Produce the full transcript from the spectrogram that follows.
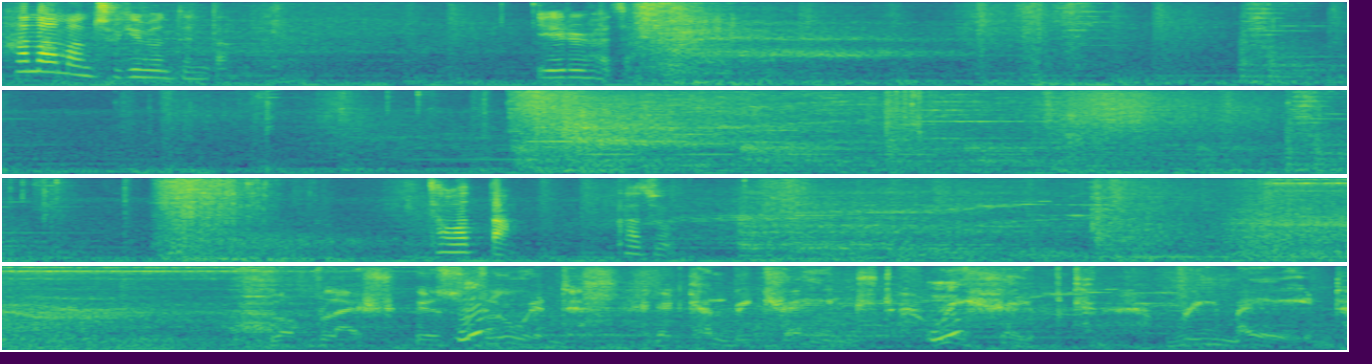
하나만 죽이면 된다. 얘를 하자. 잡았다. 가죽 flesh is fluid. It can be changed, reshaped, remade.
